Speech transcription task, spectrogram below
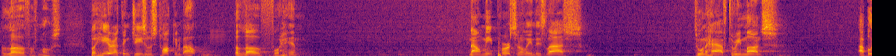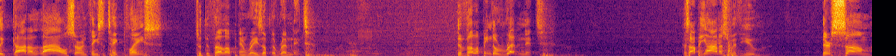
The love of most. But here I think Jesus was talking about the love for him. Now, me personally, in these last two and a half, three months, I believe God allows certain things to take place to develop and raise up the remnant. Developing the remnant. Because I'll be honest with you, there's some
